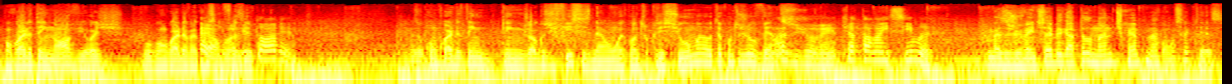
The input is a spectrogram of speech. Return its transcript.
O Concórdia tem 9 hoje. O Concórdia vai É conseguir uma fazer. vitória. Mas o Concórdia tem, tem jogos difíceis, né? Um é contra o Criciúma, outro é contra o Juventus. Mas o Juventus já tá lá em cima. Mas o Juventus vai brigar pelo mando de campo, né? Com certeza.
